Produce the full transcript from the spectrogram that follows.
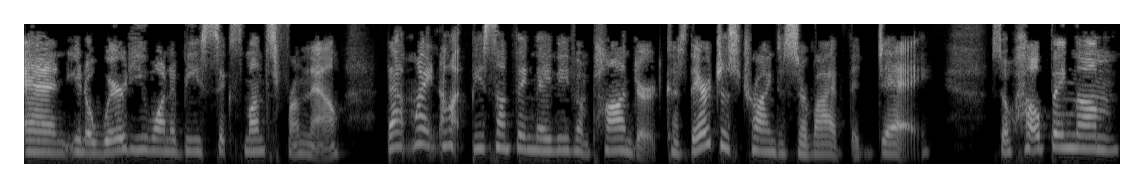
and you know where do you want to be six months from now? That might not be something they've even pondered because they're just trying to survive the day. So helping them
